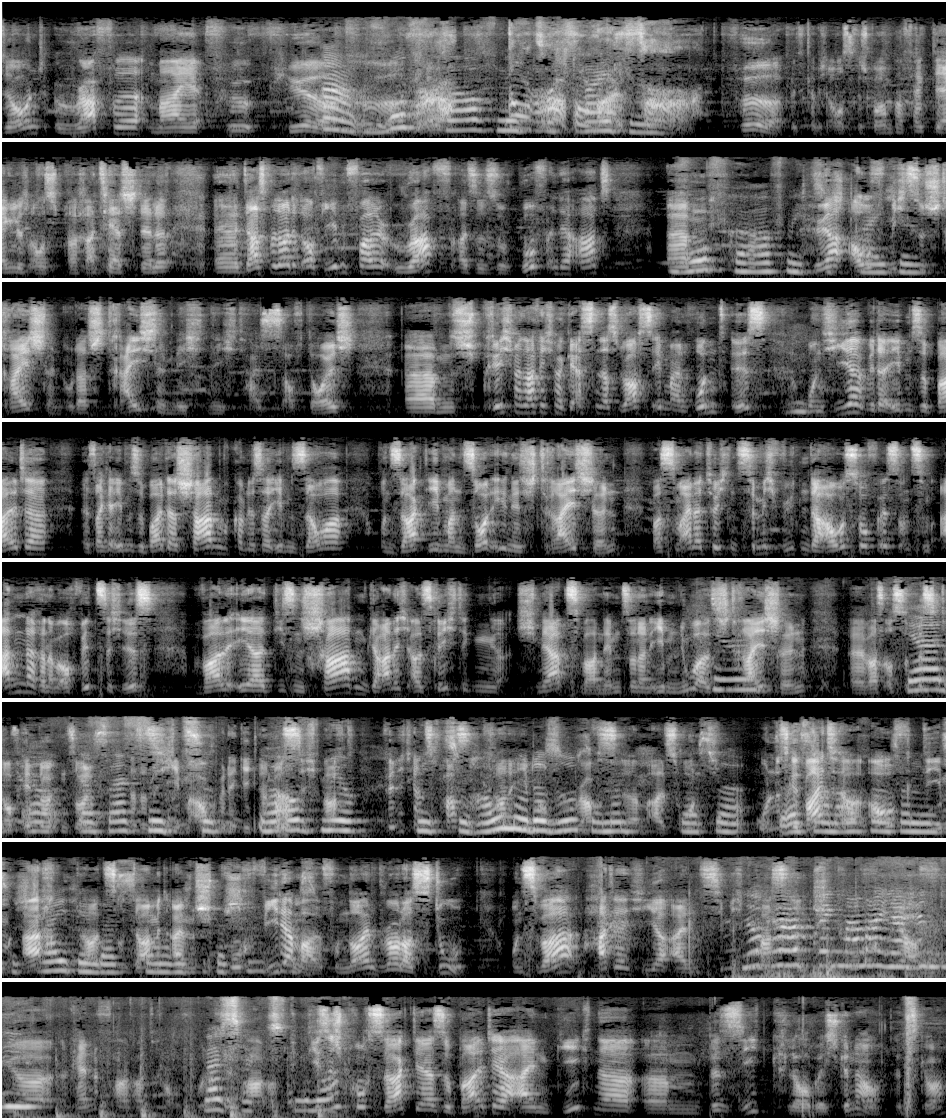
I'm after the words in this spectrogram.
don't ruffle my fur. fur. Ah, Don't ruffle my fur. Fur, jetzt glaube ich ausgesprochen, perfekte Englischaussprache an der Stelle. Äh, das bedeutet auf jeden Fall Ruff, also so Wuff in der Art. Ähm, Wuff, hör auf mich zu Hör auf mich streicheln. zu streicheln oder streichel mich nicht, heißt es auf Deutsch. Ähm, sprich, man darf nicht vergessen, dass Ruffs eben ein Hund ist und hier wird er eben, sobald er, er sagt er eben, sobald er Schaden bekommt, ist er eben sauer und sagt eben, man soll ihn nicht streicheln, was zum einen natürlich ein ziemlich wütender Ausruf ist und zum anderen aber auch witzig ist, weil er diesen Schaden gar nicht als richtigen Schmerz wahrnimmt, sondern eben nur als Streicheln, äh, was auch so ein Ja, bisschen darauf er- hindeuten soll, dass er sich eben auch über den Gegner lustig macht. Finde ich ganz nicht passend, zu hauen gerade oder so, Ruffs, sondern ähm, als dass Hund. er- Und es geht weiter auf dem achten Platz und damit ein einem Spruch wieder mal vom neuen Brawler Stu. Und zwar hat er hier einen ziemlich Lukas, passenden bring Spruch Mama ja, für Rennfahrer drauf. Was sagst du Diesen? Spruch sagt er, sobald er einen Gegner ähm, besiegt, glaube ich. Genau, let's go.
